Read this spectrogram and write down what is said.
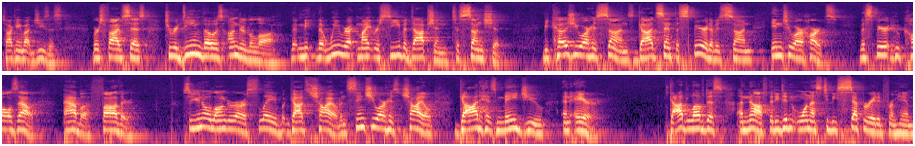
Talking about Jesus. Verse 5 says, To redeem those under the law, that, me, that we re- might receive adoption to sonship. Because you are his sons, God sent the Spirit of his Son into our hearts, the Spirit who calls out, Abba, Father. So you no longer are a slave, but God's child. And since you are his child, God has made you an heir. God loved us enough that he didn't want us to be separated from him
